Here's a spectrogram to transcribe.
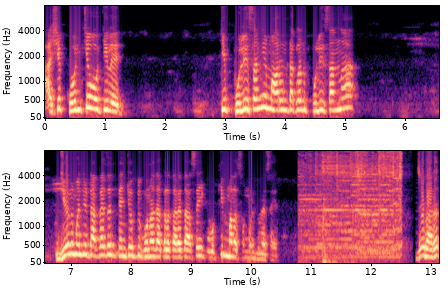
असे कोणचे वकील आहेत की पोलिसांनी मारून टाकलं आणि पोलिसांना जेलमध्ये म्हणजे टाकायचं आणि त्यांच्यावरती गुन्हा दाखल करायचा असं एक वकील मला समोर घेऊन आहेत. जय भारत.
